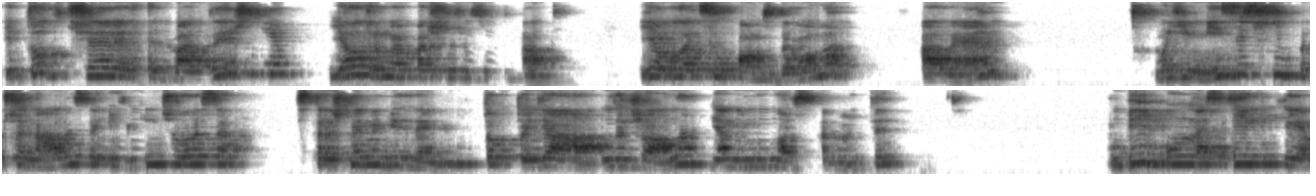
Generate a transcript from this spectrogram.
І тут через два тижні я отримую перший результат. Я була цілком здорова, але мої місячні починалися і закінчувалися страшними мігренями. Тобто я лежала, я не могла вставати. Біль був настільки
